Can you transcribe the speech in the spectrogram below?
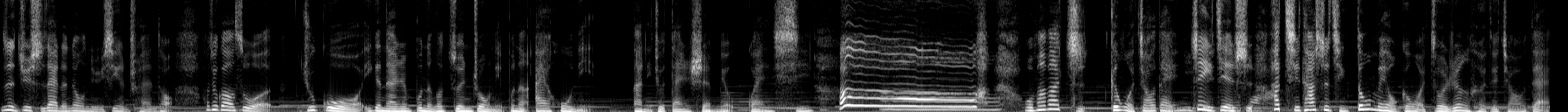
日剧时代的那种女性很传统，她就告诉我：如果一个男人不能够尊重你，不能爱护你，那你就单身没有关系。啊 我妈妈只跟我交代这一件事，她其他事情都没有跟我做任何的交代，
